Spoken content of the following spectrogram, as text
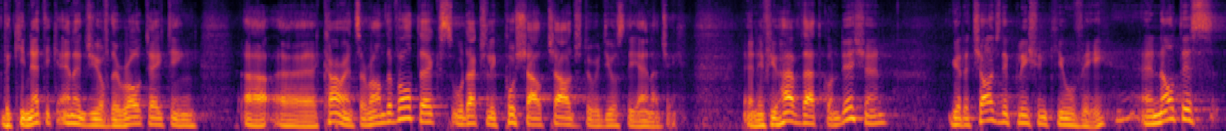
the kinetic energy of the rotating uh, uh, currents around the vortex would actually push out charge to reduce the energy. And if you have that condition, you get a charge depletion QV. And notice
